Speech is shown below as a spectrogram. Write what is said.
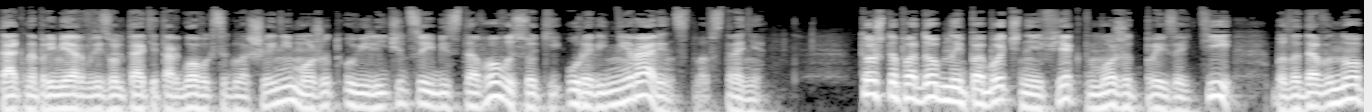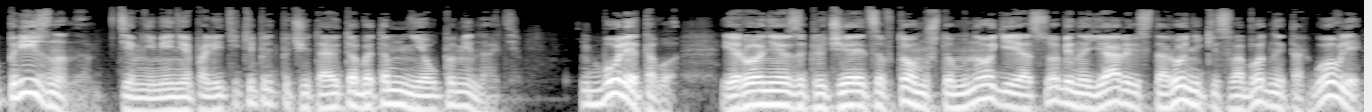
Так, например, в результате торговых соглашений может увеличиться и без того высокий уровень неравенства в стране. То, что подобный побочный эффект может произойти, было давно признано, тем не менее политики предпочитают об этом не упоминать. Более того, ирония заключается в том, что многие, особенно ярые сторонники свободной торговли,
